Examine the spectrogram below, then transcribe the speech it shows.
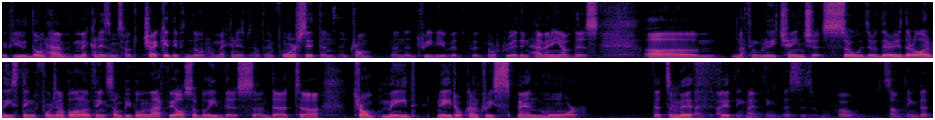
If you don't have mechanisms how to check it, if you don't have mechanisms how to enforce it, and, and Trump and the treaty with, with North Korea didn't have any of this, um, nothing really changes. So there, there, is, there are a lot of these things. For example, another thing, some people in Latvia also believe this, uh, that uh, Trump made NATO countries spend more. That's a myth. I, I, think, I think this is uh, something that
